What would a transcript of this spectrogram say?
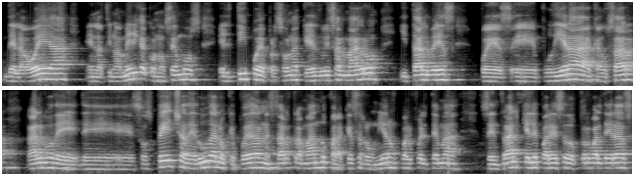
de la OEA en Latinoamérica, conocemos el tipo de persona que es Luis Almagro y tal vez pues eh, pudiera causar algo de, de, sospecha, de duda, lo que puedan estar tramando, para qué se reunieron, cuál fue el tema central. ¿Qué le parece, doctor Valderas?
